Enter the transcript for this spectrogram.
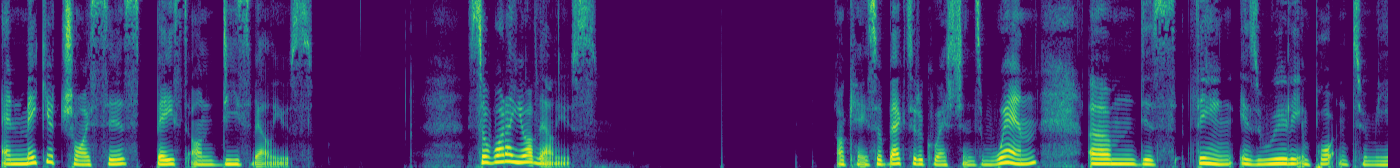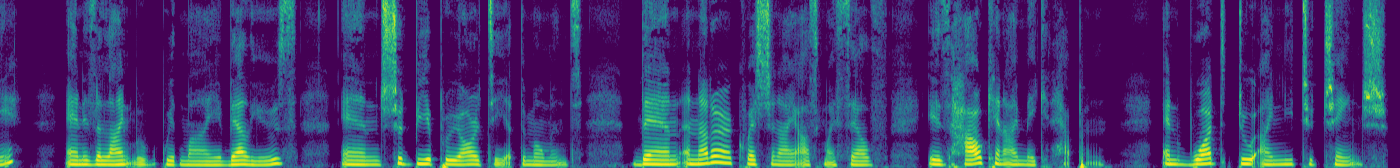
and make your choices based on these values. So, what are your values? Okay, so back to the questions. When um, this thing is really important to me and is aligned with my values, and should be a priority at the moment. Then another question I ask myself is how can I make it happen? And what do I need to change?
